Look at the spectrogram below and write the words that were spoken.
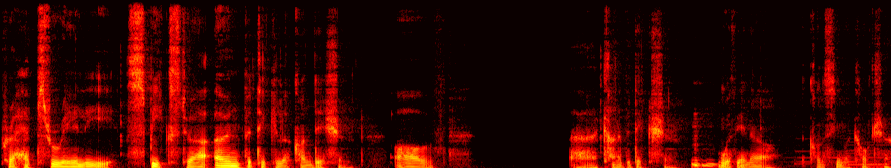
perhaps really speaks to our own particular condition of uh, kind of addiction mm-hmm. within our consumer culture.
